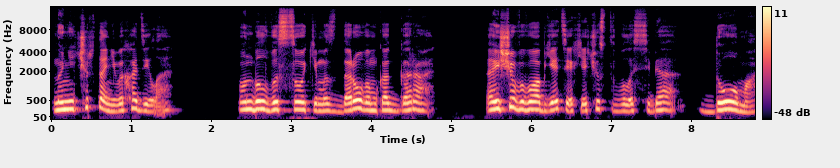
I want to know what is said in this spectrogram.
но ни черта не выходило. Он был высоким и здоровым, как гора. А еще в его объятиях я чувствовала себя дома.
